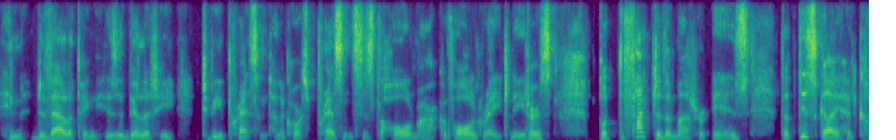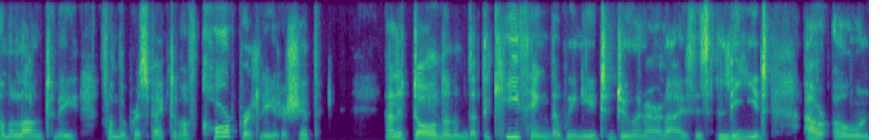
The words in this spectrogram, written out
him developing his ability to be present. And of course, presence is the hallmark of all great leaders. But the fact of the matter is that this guy had come along to me from the perspective of corporate leadership. And it dawned on him that the key thing that we need to do in our lives is lead our own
